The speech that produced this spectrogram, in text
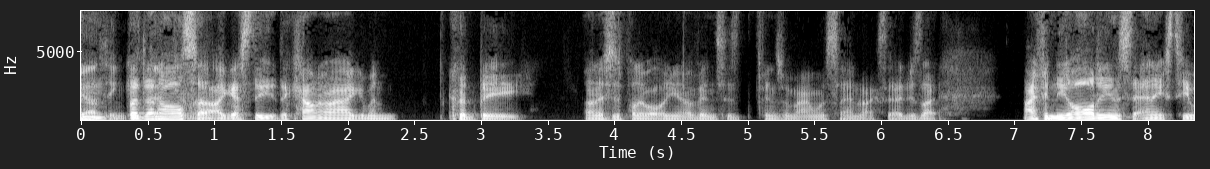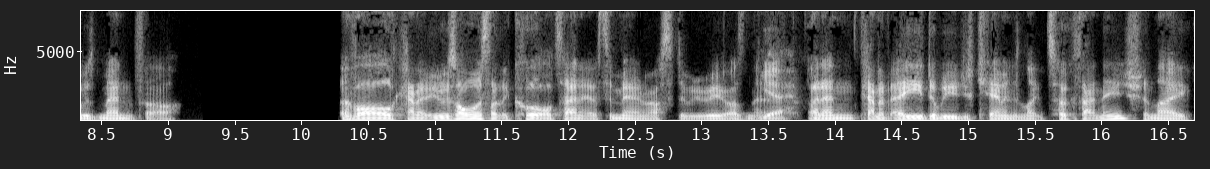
be, I think. but then also, I guess the, the counter argument could be, and this is probably what, you know, Vince, is, Vince McMahon was saying backstage, is like, I think the audience that NXT was meant for, of all kind of, it was almost like the cool alternative to main roster WWE, wasn't it? Yeah. And then kind of AEW just came in and like took that niche and like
